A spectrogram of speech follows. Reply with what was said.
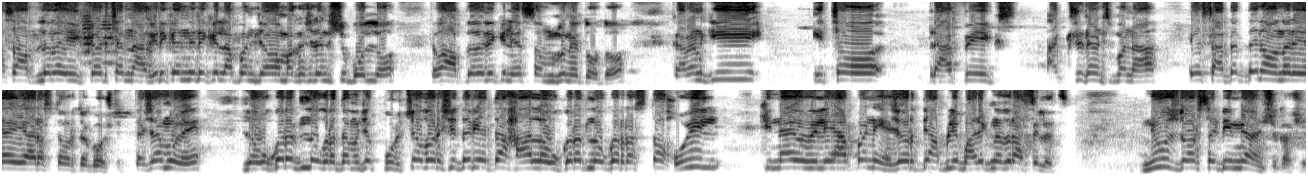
असं आपल्याला इकडच्या नागरिकांनी देखील आपण जेव्हा मागाशी त्यांच्याशी बोललो तेव्हा आपल्याला देखील हे समजून येत होतं. कारण की इथं ट्रॅफिक ऍक्सिडेंट्स म्हणा हे सातत्याने होणार आहे या- या रस्त्यावरच्या गोष्टी. त्याच्यामुळे लवकरात लवकर आता म्हणजे पुढच्या वर्षी तरी आता हा लवकरात लवकर रस्ता होईल की नाही होईल हे आपण ह्याच्यावरती आपली बारीक नजर असेलच. न्यूज डॉटसाठी मी अंशुकाशी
